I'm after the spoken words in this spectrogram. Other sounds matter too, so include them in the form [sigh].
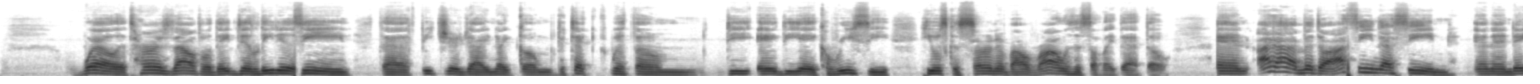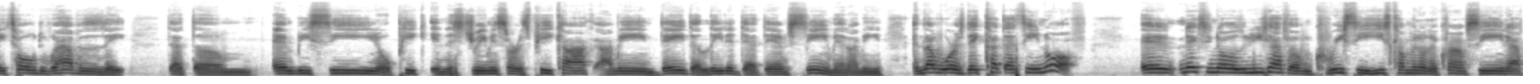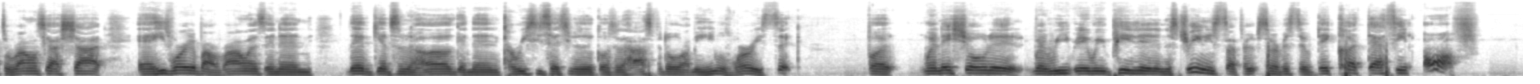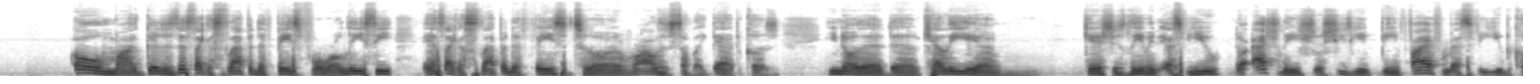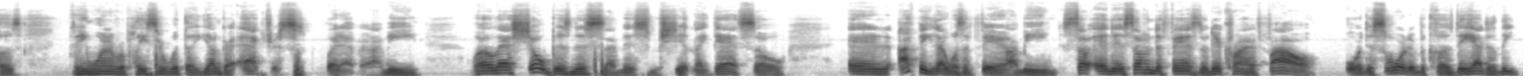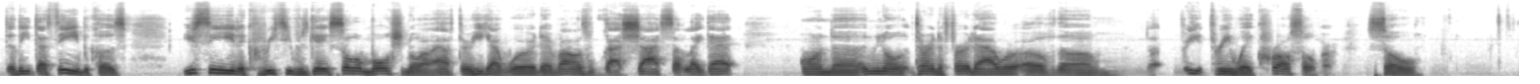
Well, it turns out well, they deleted a scene that featured like um detect with um DADA Carisi. He was concerned about Rollins and stuff like that though. And I gotta admit though, I seen that scene and then they told what happens is they that um NBC, you know, peak in the streaming service Peacock, I mean, they deleted that damn scene, man. I mean, in other words, they cut that scene off. And next you know, you have um Carisi, he's coming on the crime scene after Rollins got shot, and he's worried about Rollins, and then Liv gives him a hug, and then Carisi says she was gonna go to the hospital. I mean, he was worried sick. But when they showed it, when we they repeated it in the streaming service, they cut that scene off. Oh my goodness, that's like a slap in the face for Rolisi, and it's like a slap in the face to uh, Rollins and stuff like that because you know the the Kelli um, Giddish is leaving SVU. No, actually, she's being fired from SVU because they want to replace her with a younger actress. Whatever. I mean, well, that's show business. I mean, some shit like that. So, and I think that wasn't fair. I mean, so and then some of the fans though they're crying foul or disorder because they had to delete, delete that scene because you see that Carisi was getting so emotional after he got word that Rollins got shot, something like that on the you know during the third hour of the, um, the three way crossover. So,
